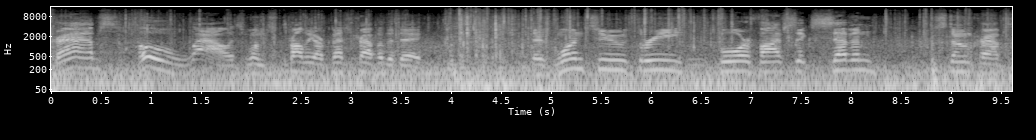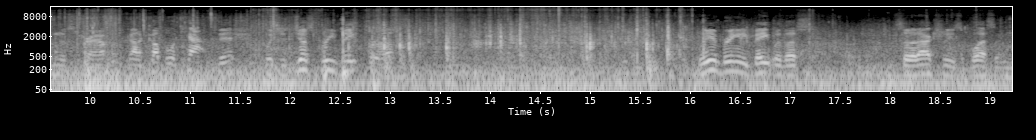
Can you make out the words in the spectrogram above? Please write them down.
Crabs. Oh wow, this one's probably our best trap of the day. There's one, two, three, four, five, six, seven stone crabs in this trap. Got a couple of catfish, which is just free bait for us. We didn't bring any bait with us, so it actually is a blessing.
